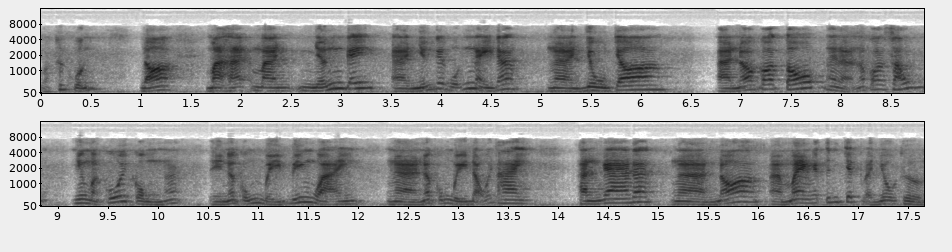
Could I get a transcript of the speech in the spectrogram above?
và thức quẩn. Đó mà mà những cái à, những cái quẩn này đó à, dù cho à, nó có tốt hay là nó có xấu nhưng mà cuối cùng á, thì nó cũng bị biến hoại à, nó cũng bị đổi thay. Thành ra đó à, nó à, mang cái tính chất là vô thường.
